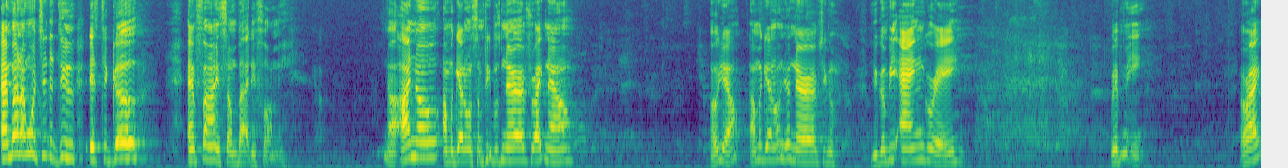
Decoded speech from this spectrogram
And what I want you to do is to go and find somebody for me. Now, I know I'm going to get on some people's nerves right now. Oh, yeah, I'm going to get on your nerves. You're going to be angry with me. All right?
